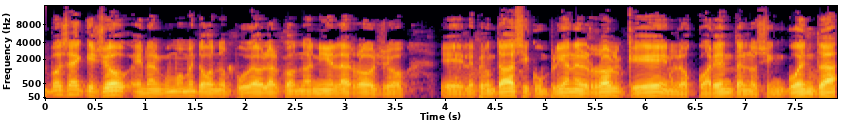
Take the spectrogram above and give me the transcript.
vos sabés que yo en algún momento cuando pude hablar con Daniel Arroyo, le preguntaba si cumplían el rol que en los 40, en los 50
